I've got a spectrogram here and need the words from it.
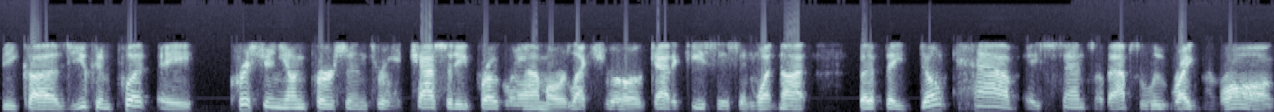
because you can put a Christian young person through a chastity program or lecture or catechesis and whatnot but if they don't have a sense of absolute right and wrong,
